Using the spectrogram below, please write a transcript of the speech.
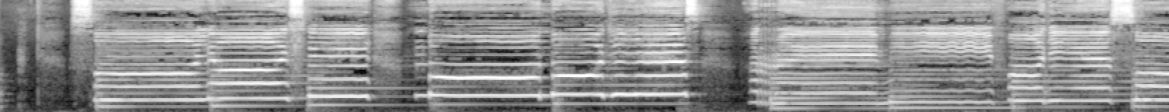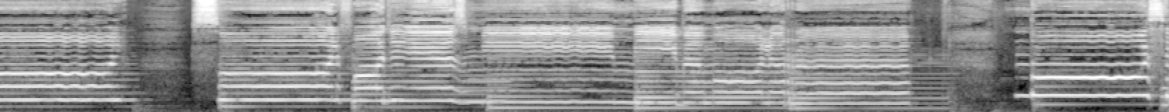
спочатку. Соль, ля, сі, до, до, дієс, ре, мі, фа, дієс, соль. Соль, фа, дієс, мі, мі, бемоль, ре. До, сі,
